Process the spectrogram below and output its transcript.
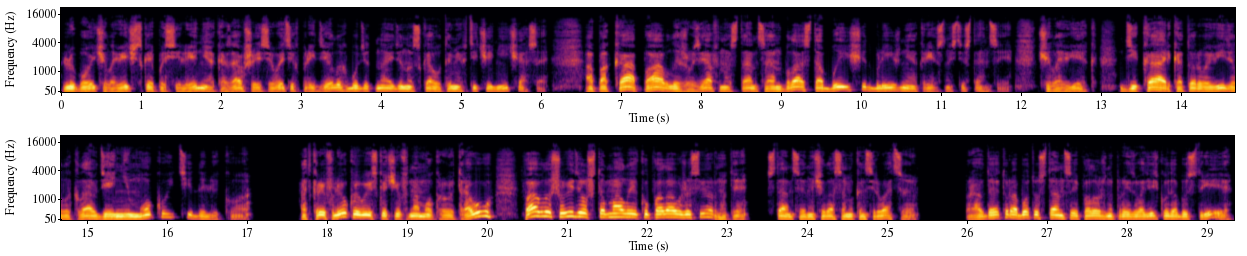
Любое человеческое поселение, оказавшееся в этих пределах, будет найдено скаутами в течение часа. А пока Павлыш, взяв Взяв на станции Анбласт, обыщет ближние окрестности станции. Человек, дикарь, которого видела Клавдия, не мог уйти далеко. Открыв люк и выскочив на мокрую траву, Павлыш увидел, что малые купола уже свернуты. Станция начала самоконсервацию. Правда, эту работу станции положено производить куда быстрее.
